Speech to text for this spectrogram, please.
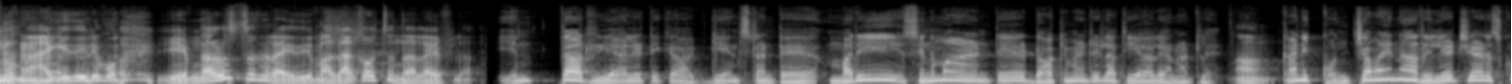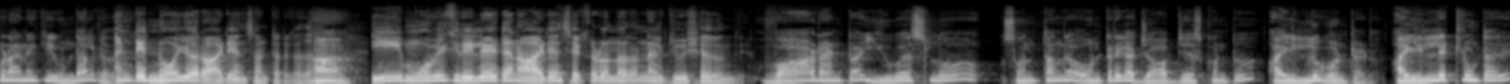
నువ్వు మ్యాగీ తినిపో. ఏం నడుస్తుందిరా ఇది? మజాక్ అవుతుందా లైఫ్లో ఎంత రియాలిటీగా అగేన్స్ట్ అంటే మరీ సినిమా అంటే డాక్యుమెంటరీలా తీయాలి అనట్లే. అవును. కానీ కొంచెమైనా రిలేట్ చేసుకోవడానికి ఉండాలి కదా. అంటే నో యువర్ ఆడియన్స్ అంటారు కదా. ఆ, ఈ మూవీకి రిలేట్ అయిన ఆడియన్స్ ఎక్కడ ఉన్నారో నాకు చూసేది ఉంది వాడంట యుఎస్లో సొంతంగా ఒంటరిగా జాబ్ చేసుకుంటూ ఆ ఇల్లు కొంటాడు. ఆ ఇల్లు ఎట్లుంటది?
